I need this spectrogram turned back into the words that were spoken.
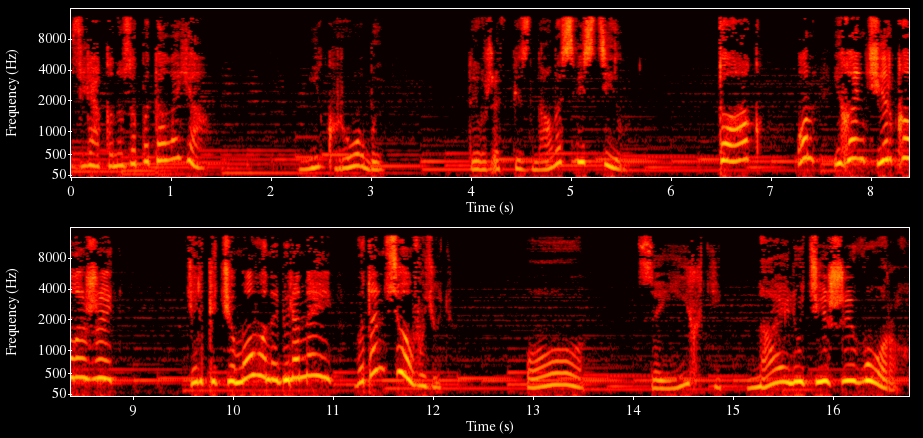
злякано запитала я. Мікроби. Ти вже впізнала свій стіл? Так, он і ганчірка лежить. Тільки чому вони біля неї витанцьовують? О, це їхній найлютіший ворог.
